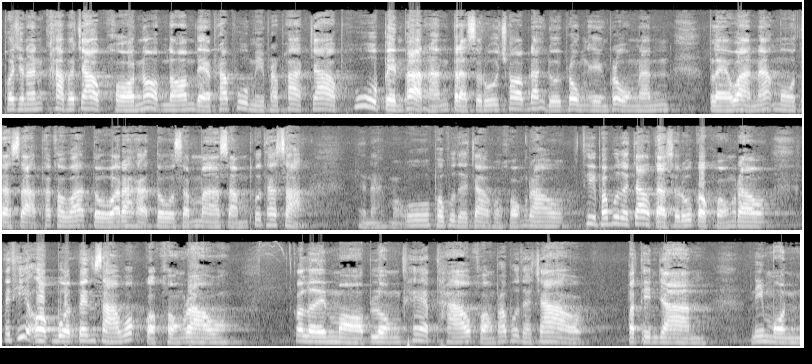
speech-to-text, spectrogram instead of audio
เพราะฉะนั้นข้าพเจ้าขอนอบน้อมแด่พระผู้มีพระภาคเจ้า ผู้เป็นพระอรหันตรัสรู้ชอบได้โดยพระองค์เองพระองค์นั้น แปลว่านะโมตัสสะภะคะวะโตอรหะโตสัมมาสัมพุทธัสสะเนี่ยนะบอกโอ้พระพุทธเจ้าก็ของเรา ที่พระพุทธเจ้าตรัสรู้ก็ของเราไอ้ที่ออกบวชเป็นสาวกก็ของเรา ก็เลยหมอบลงเทบเท้าของพระพุทธเจ้า ปฏิญญาณ นิมนต์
